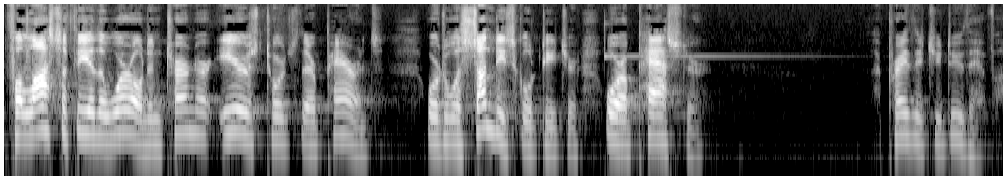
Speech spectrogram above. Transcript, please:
philosophy of the world and turn their ears towards their parents or to a Sunday school teacher or a pastor. I pray that you do that, Father.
